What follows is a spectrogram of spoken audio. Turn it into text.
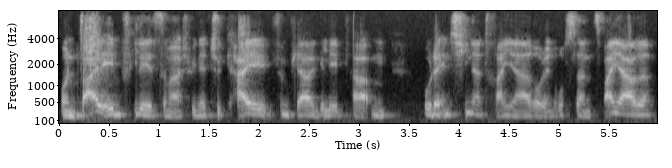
Und weil eben viele jetzt zum Beispiel in der Türkei fünf Jahre gelebt haben oder in China drei Jahre oder in Russland zwei Jahre,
